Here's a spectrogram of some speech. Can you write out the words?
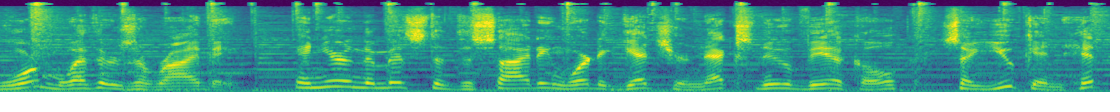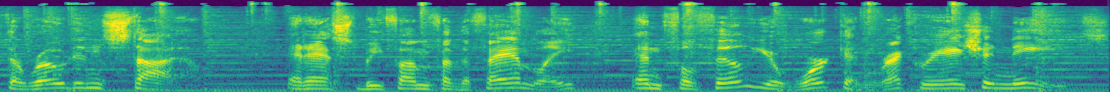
Warm weather's arriving, and you're in the midst of deciding where to get your next new vehicle so you can hit the road in style. It has to be fun for the family and fulfill your work and recreation needs.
